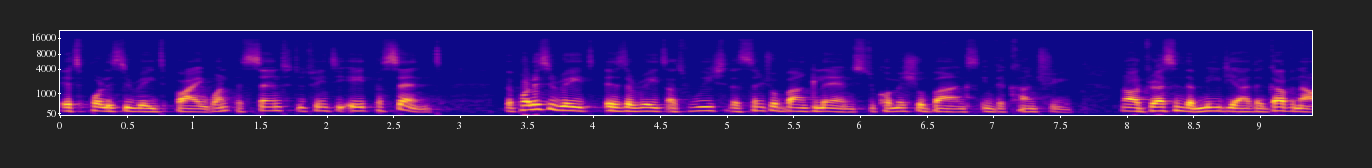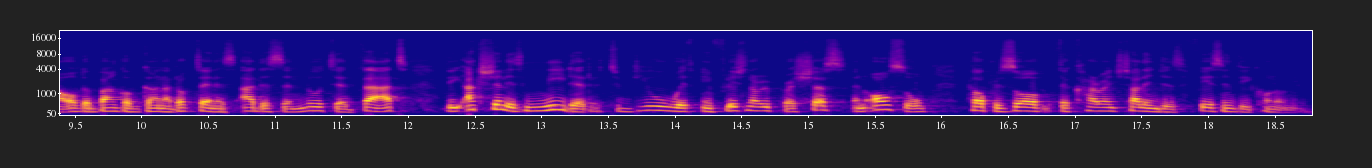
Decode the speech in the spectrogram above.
its policy rate by 1% to 28%. The policy rate is the rate at which the central bank lends to commercial banks in the country. Now addressing the media, the governor of the Bank of Ghana, Dr. Ernest Addison, noted that the action is needed to deal with inflationary pressures and also help resolve the current challenges facing the economy.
